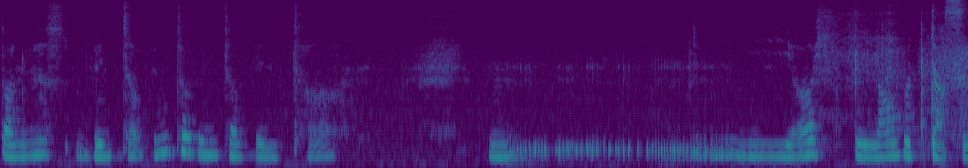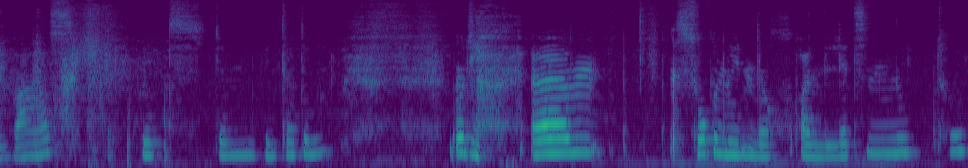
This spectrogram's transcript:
Dann wäre es Winter, Winter, Winter, Winter. Hm. Ja, ich glaube, das war's mit dem Winterding. Und ja, ähm, suchen wir noch einen letzten Mythos.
